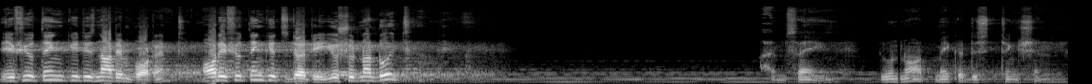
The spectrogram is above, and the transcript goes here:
if you think it is not important or if you think it's dirty, you should not do it. I'm saying, do not make a distinction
